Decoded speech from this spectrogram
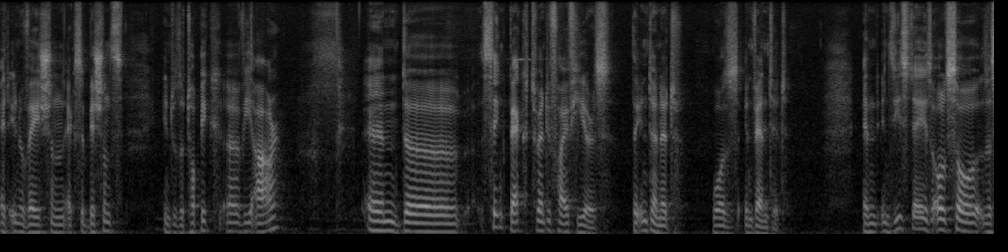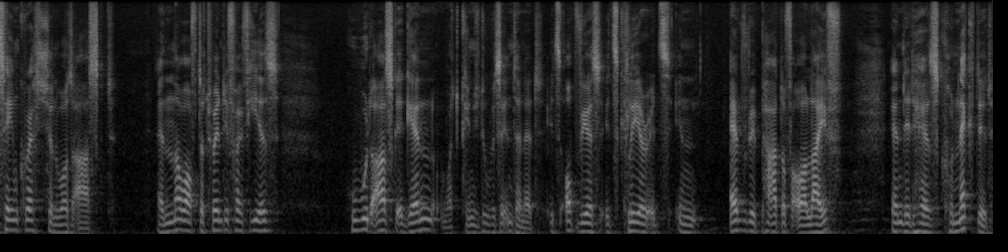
at innovation exhibitions into the topic uh, VR. And uh, think back 25 years, the internet was invented. And in these days also the same question was asked. And now after 25 years, who would ask again, what can you do with the internet? It's obvious, it's clear, it's in every part of our life, and it has connected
